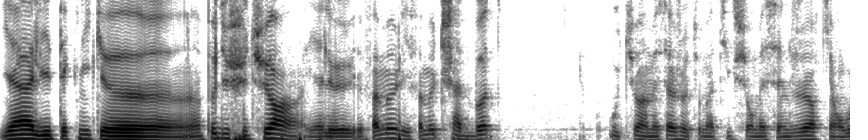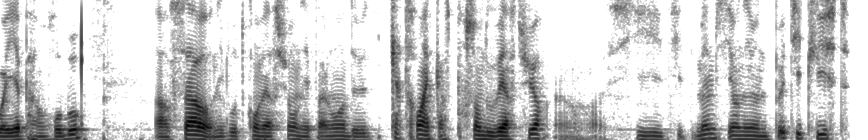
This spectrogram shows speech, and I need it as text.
il y a les techniques euh, un peu du futur. Il y a les, fameux, les fameux chatbots où tu as un message automatique sur Messenger qui est envoyé par un robot. Alors ça, au niveau de conversion, on n'est pas loin de 95% d'ouverture. Si, même si on est une petite liste,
